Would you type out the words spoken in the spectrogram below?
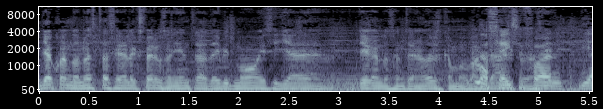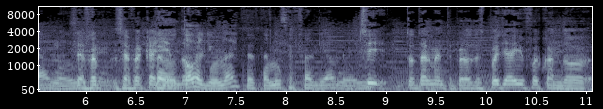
ya cuando no está Sir Alex Ferguson y entra David Moyes y ya llegan los entrenadores como Van No ahí se fue así. al diablo. Se fue, se fue Pero cayendo. todo el United también se fue al diablo. ¿no? Sí, totalmente, pero después ya ahí fue cuando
